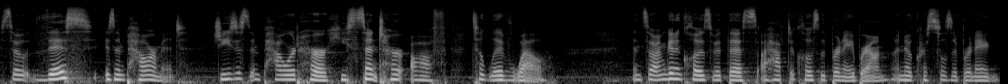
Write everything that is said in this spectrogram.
So this is empowerment. Jesus empowered her. He sent her off to live well. And so I'm going to close with this. I have to close with Brene Brown. I know Crystal's a Brene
